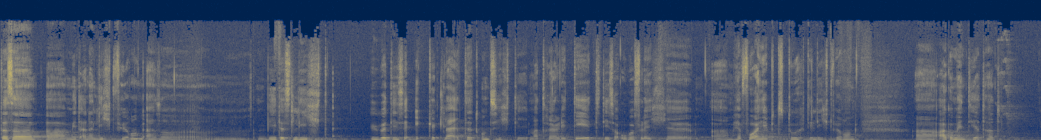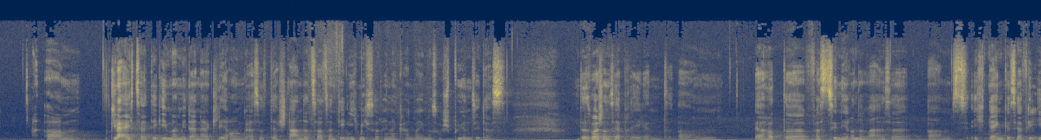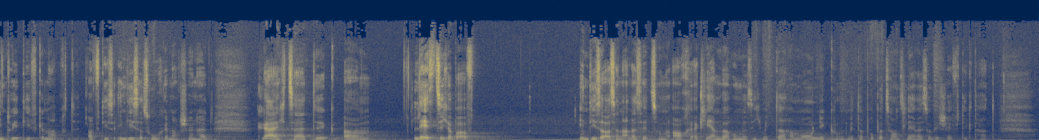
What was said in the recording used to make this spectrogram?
dass er äh, mit einer Lichtführung, also ähm, wie das Licht über diese Ecke gleitet und sich die Materialität dieser Oberfläche ähm, hervorhebt durch die Lichtführung, äh, argumentiert hat. Ähm, gleichzeitig immer mit einer Erklärung, also der Standardsatz, an den ich mich so erinnern kann, war immer so, spüren Sie das. Das war schon sehr prägend. Er hat da faszinierenderweise, ähm, ich denke, sehr viel intuitiv gemacht in dieser Suche nach Schönheit. Gleichzeitig ähm, lässt sich aber in dieser Auseinandersetzung auch erklären, warum er sich mit der Harmonik und mit der Proportionslehre so beschäftigt hat.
